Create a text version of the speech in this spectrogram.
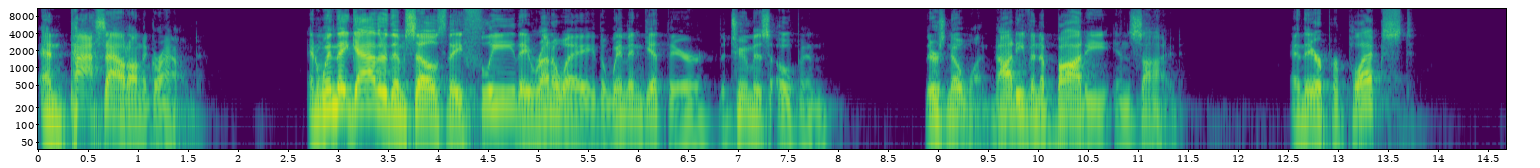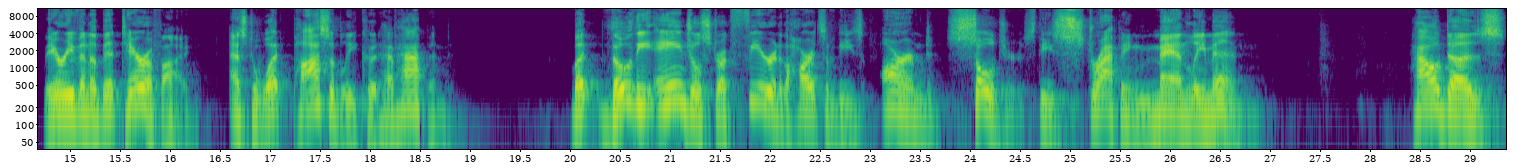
and pass out on the ground. And when they gather themselves, they flee, they run away. The women get there, the tomb is open. There's no one, not even a body inside. And they are perplexed. They are even a bit terrified as to what possibly could have happened. But though the angel struck fear into the hearts of these armed soldiers, these strapping, manly men, how does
